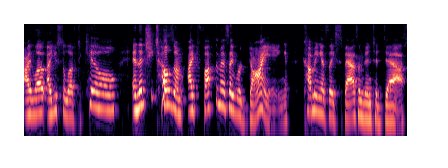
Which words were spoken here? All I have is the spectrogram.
I love I used to love to kill, and then she tells them I'd fuck them as they were dying, coming as they spasmed into death.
